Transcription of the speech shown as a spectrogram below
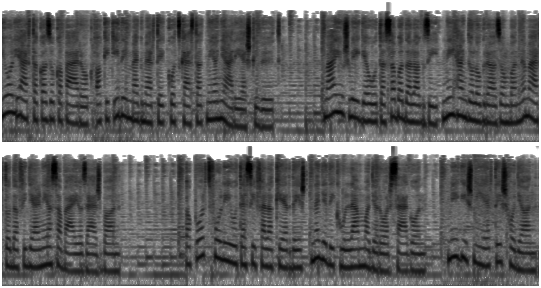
Jól jártak azok a párok, akik idén megmerték kockáztatni a nyári esküvőt. Május vége óta szabad a lagzi, néhány dologra azonban nem árt odafigyelni a szabályozásban. A portfólió teszi fel a kérdést, negyedik hullám Magyarországon. Mégis miért és hogyan?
